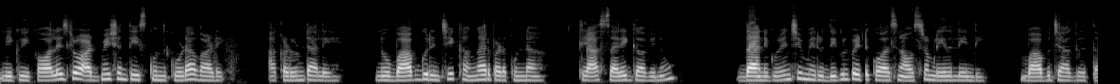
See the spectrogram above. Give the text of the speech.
నీకు ఈ కాలేజ్లో అడ్మిషన్ తీసుకుంది కూడా వాడే. అక్కడుంటాలే. నువ్వు బాబు గురించి కంగారు పడకుండా క్లాస్ సరిగ్గా విను. దాని గురించి మీరు దిగులు పెట్టుకోవాల్సిన అవసరం లేదులేండి బాబు జాగ్రత్త.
